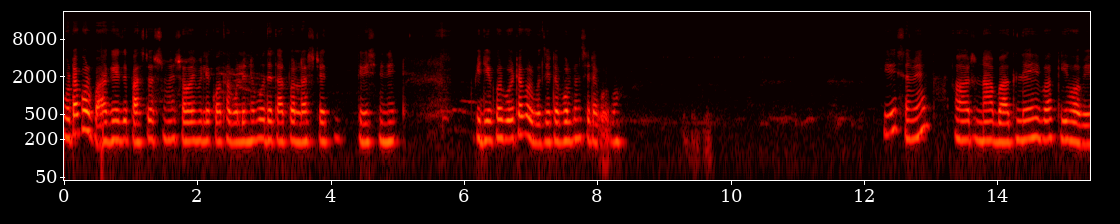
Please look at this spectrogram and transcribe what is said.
ওটা করব? আগে যে পাঁচটার সময় সবাই মিলে কথা বলে নেব, ওদের তারপর লাস্টে তিরিশ মিনিট ভিডিও করব, ওইটা করব, যেটা বলবেন সেটা করব। কি সামিল আর না বাঁধলে বা কি হবে?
